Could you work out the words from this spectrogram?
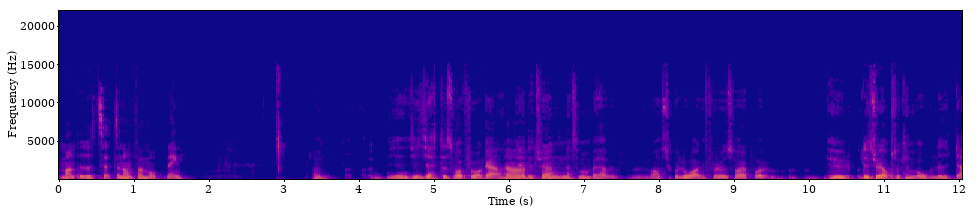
man utsätter någon för mobbning? Ja, En jättesvår fråga. Ja. Eh, Det tror jag nästan man behöver vara psykolog för att svara på. Hur, det tror jag också kan vara olika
